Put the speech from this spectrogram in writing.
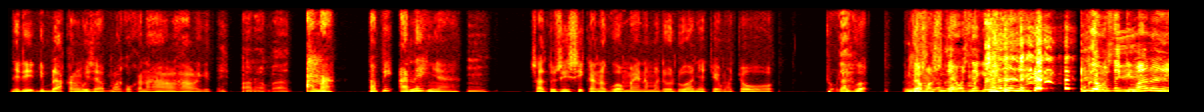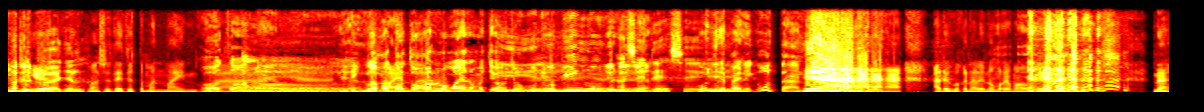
jadi di belakang bisa melakukan hal-hal gitu Ih, parah banget. tapi anehnya Hmm. satu sisi karena gue main sama dua-duanya cewek sama cowok cowoknya gue enggak maksudnya enggak, maksudnya gimana nih? Enggak, maksudnya gimana nih? Kok dua-duanya lu? maksudnya itu teman main gue Oh, teman main. Iya. Oh, jadi iya. gue Enggak kan main Toto kan lu main sama cewek-cewek, gue Iya, juga iya, bingung iya. jadinya. ACDC. Gue jadi Iya. pengen ikutan. ada gue kenalin nomornya mau nah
